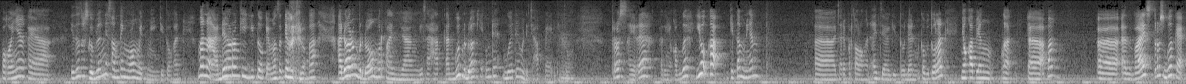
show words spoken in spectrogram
pokoknya kayak itu terus gue bilang ini something wrong with me gitu kan. Mana ada orang kayak gitu kayak maksudnya berdoa. Ada orang berdoa umur panjang disehatkan. Gue berdoa kayak udah gue tuh udah capek gitu. Hmm. terus akhirnya kata nyokap gue yuk kak kita mendingan uh, cari pertolongan aja gitu. Dan kebetulan nyokap yang uh, apa uh, advice terus gue kayak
